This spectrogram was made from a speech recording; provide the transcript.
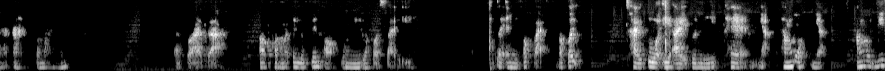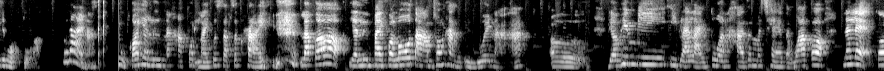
นะอะประมาณนี้ แล้วก็อาจจะเอาคำว่า elephant ออกตรงนี้แล้วก็ใส่ใส่อันนี้เข้าไป แล้วก็ใช้ตัว AI ตัวนี้แทนเนี่ยทั้งหมดเนี่ยทั้งหมด 26 ตัว ก็ได้นะอยู่ก็อย่าลืมนะคะ กดไลค์กด subscribe แล้วก็อย่าลืมไป follow ตามช่องทางอื่นๆด้วยนะ เออเดี๋ยวพิมพ์มีอีกหลาย ๆ ตัวนะคะ จะมาแชร์แต่ว่าก็นั่นแหละก็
